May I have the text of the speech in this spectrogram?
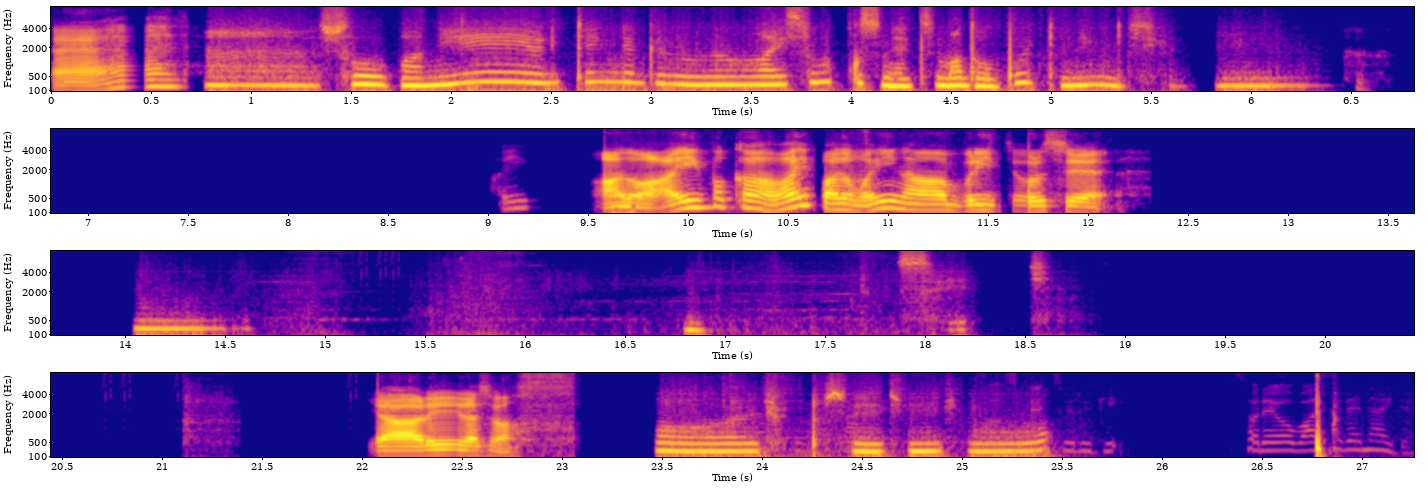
えー、そうがね、やりたいんだけどな。アイスボックスのやつまだ覚えてないんですよね。あの、相棒か、ワイパーでもいいな、ブリーチおるし。うーん。うんせいやー、例出します。はーい、ちょっと成人しよう。それを忘れないで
